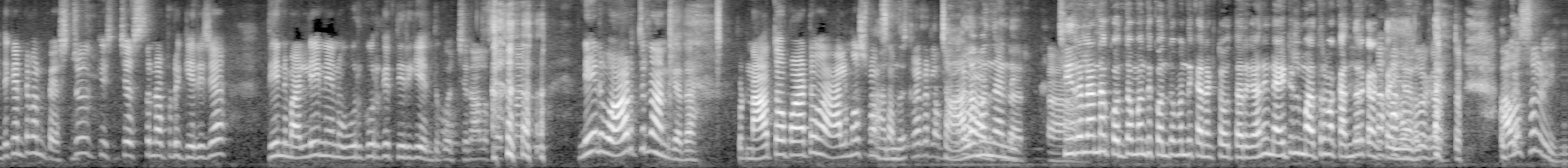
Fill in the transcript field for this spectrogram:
ఎందుకంటే మనం బెస్ట్ చేస్తున్నప్పుడు గిరిజ దీన్ని మళ్ళీ నేను ఊరికూరికి తిరిగి ఎందుకు వచ్చిన. నేను వాడుతున్నాను కదా. ఇప్పుడు నాతో పాటు ఆల్మోస్ట్ చాలా మంది అండి. చీరలన్నా కొంతమంది కొంతమంది కనెక్ట్ అవుతారు కానీ నైట్లు మాత్రం మాకు అందరు కనెక్ట్ అయ్యారు. అవసరం ఇది.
